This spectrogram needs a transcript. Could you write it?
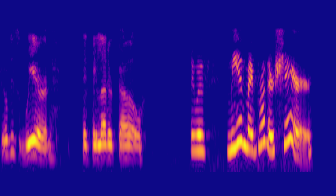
It was weird that they let her go. It was me and my brother share.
